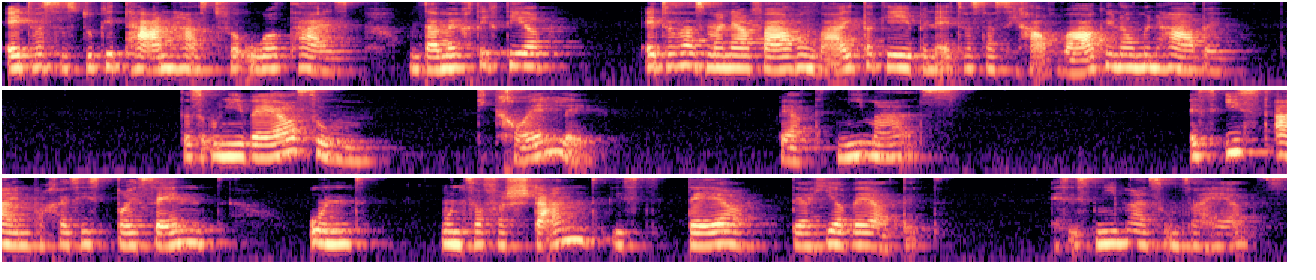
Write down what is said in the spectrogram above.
etwas, das du getan hast, verurteilst. Und da möchte ich dir etwas aus meiner Erfahrung weitergeben, etwas, das ich auch wahrgenommen habe. Das Universum, die Quelle, wertet niemals. Es ist einfach, es ist präsent und unser Verstand ist der, der hier wertet. Es ist niemals unser Herz.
